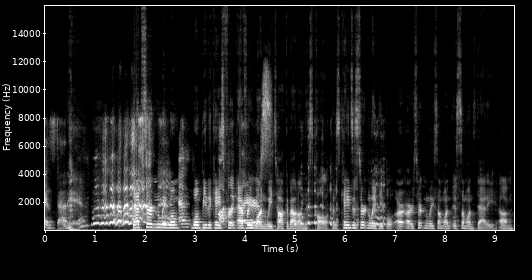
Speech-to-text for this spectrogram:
is daddy. that certainly won't And won't be the case for hockey everyone we talk about on this call because Keynes is certainly people are, are certainly someone is someone's daddy. Um,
